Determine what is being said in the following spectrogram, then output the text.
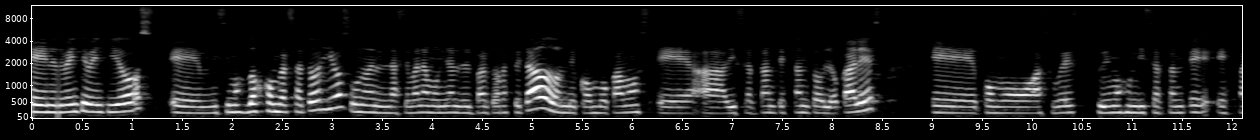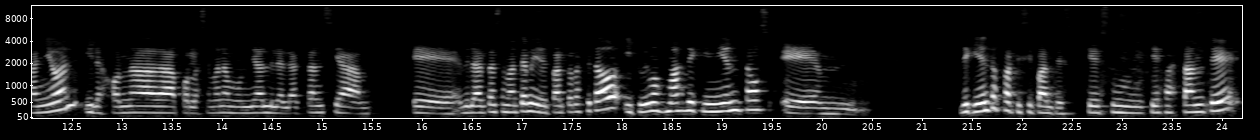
en el 2022 eh, hicimos dos conversatorios, uno en la Semana Mundial del Parto Respetado, donde convocamos eh, a disertantes tanto locales eh, como a su vez tuvimos un disertante español y la jornada por la Semana Mundial de la Lactancia, de la lactancia materna y del parto respetado y tuvimos más de 500, de 500 participantes, que es, un, que es bastante,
